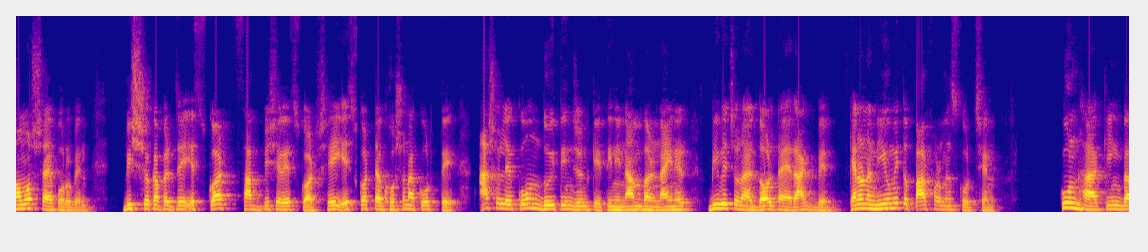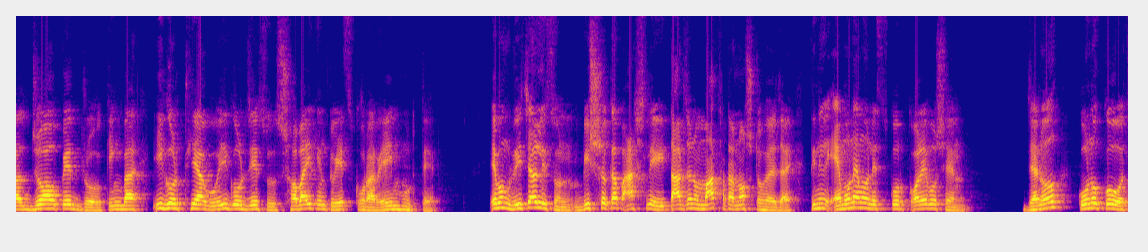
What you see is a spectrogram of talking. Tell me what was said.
সমস্যায় পড়বেন। বিশ্বকাপের যে স্কোয়াড ছাব্বিশের স্কোয়াড সেই স্কোয়াডটা ঘোষণা করতে আসলে কোন দুই তিনজনকে তিনি নাম্বার নাইনের বিবেচনায় দলটায় রাখবেন? কেননা নিয়মিত পারফরমেন্স করছেন কুনহা কিংবা জোয়াও পেদ্রো কিংবা ইগোর থিয়াগো, ইগোর জেসুস সবাই কিন্তু স্কোরার এই মুহূর্তে। এবং রিচার্লিসন, বিশ্বকাপ আসলেই তার যেন মাথাটা নষ্ট হয়ে যায়। তিনি এমন এমন স্কোর করে বসেন যেন কোনো কোচ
